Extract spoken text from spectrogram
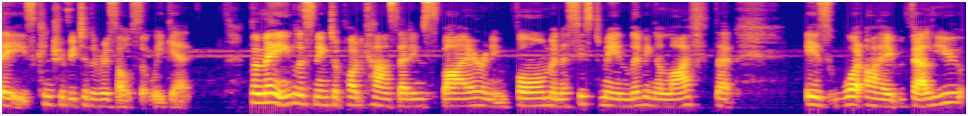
these contribute to the results that we get. For me, listening to podcasts that inspire and inform and assist me in living a life that is what I value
